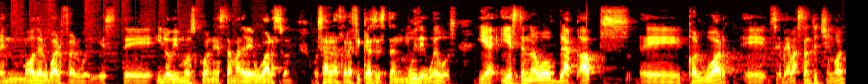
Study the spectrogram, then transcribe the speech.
en Modern Warfare, güey. Este, y lo vimos con esta madre de Warzone. O sea, las gráficas están muy de huevos. Y, y este nuevo Black Ops eh, Cold War eh, se ve bastante chingón.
